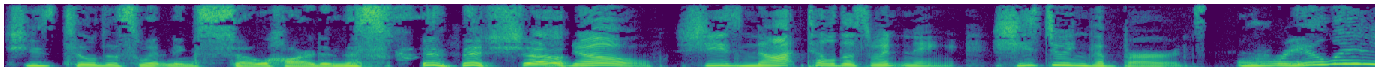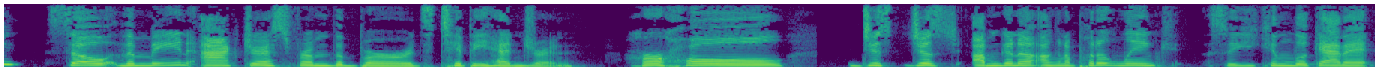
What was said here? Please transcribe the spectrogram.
She's Tilda Swintoning so hard in this, in this show. no, she's not Tilda Swintoning. She's doing the birds. Really? So the main actress from the birds, Tippi Hedren, her whole just just I'm gonna I'm gonna put a link so you can look at it,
